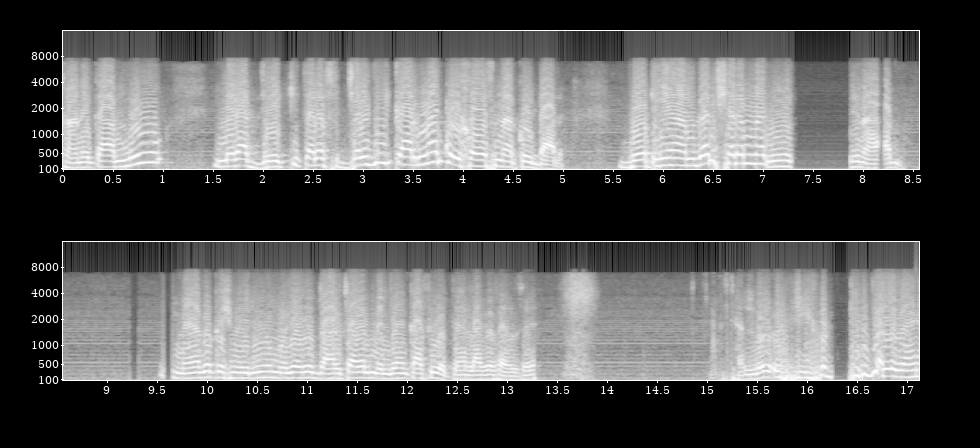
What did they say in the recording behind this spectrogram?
کھانے کا منہ میرا دیکھ کی طرف جلدی کرنا کوئی خوف، نہ کوئی ڈر۔ بوٹیاں اندر شرم نہ جناب، میں تو کشمیری ہوں، مجھے تو دال چاول مل جائیں، کافی ہوتے ہیں، اللہ کے سال سے۔ چلو چل گئے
